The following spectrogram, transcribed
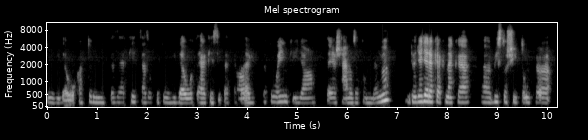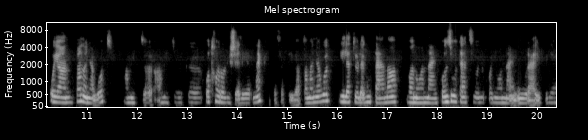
oktató videókat. Több mint 1200 oktató videót elkészítettek a legoktatóink, így a teljes hálózaton belül. Úgyhogy a gyerekeknek biztosítunk olyan tananyagot, amit, amit ők otthonról is elérnek, effektíve a tananyagot, illetőleg utána van online konzultációjuk, vagy online órájuk. Ugye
